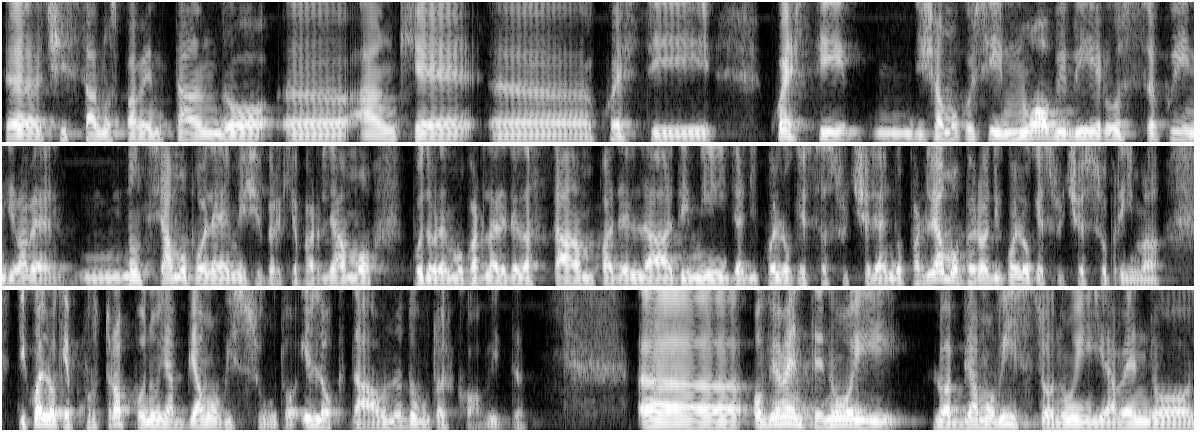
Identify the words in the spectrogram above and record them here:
eh, ci stanno spaventando eh, anche eh, questi questi, diciamo così, nuovi virus, quindi vabbè, non siamo polemici perché parliamo, poi dovremmo parlare della stampa, della, dei media, di quello che sta succedendo, parliamo però di quello che è successo prima, di quello che purtroppo noi abbiamo vissuto, il lockdown dovuto al Covid. Uh, ovviamente noi lo abbiamo visto, noi avendo,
